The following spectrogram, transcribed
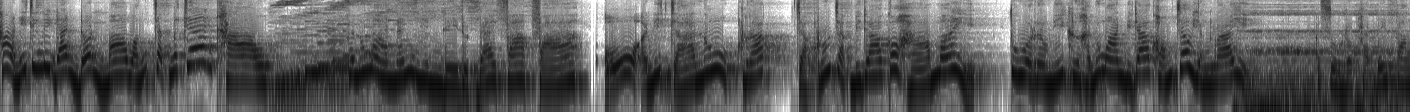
ข้านี้จึงได้ดันด้นมาหวังจักมาแจ้งข่าวหนุมานนั้นยินดีดุดได้ฟากฟ้า โอ้อันนี้จาลูกรักจากรู้จักบิดาก็หาไม่ ตัวเรานี้คือหนุมานบิดาของเจ้าอย่างไร อสูรพัดได้ฟัง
